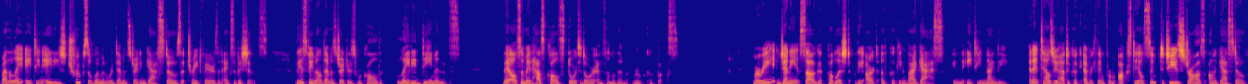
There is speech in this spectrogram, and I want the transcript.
By the late 1880s, troops of women were demonstrating gas stoves at trade fairs and exhibitions. These female demonstrators were called Lady Demons. They also made house calls door to door, and some of them wrote cookbooks. Marie Jenny Sugg published The Art of Cooking by Gas in 1890, and it tells you how to cook everything from oxtail soup to cheese straws on a gas stove.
